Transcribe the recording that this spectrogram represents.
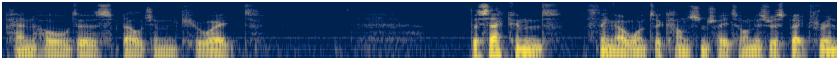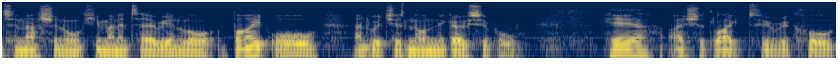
pen holders Belgium and Kuwait. The second thing I want to concentrate on is respect for international humanitarian law by all and which is non negotiable. Here, I should like to recall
